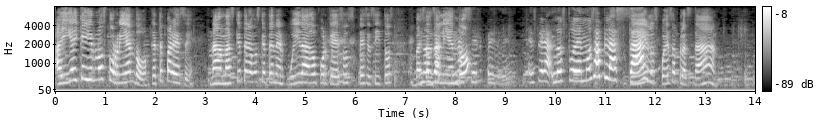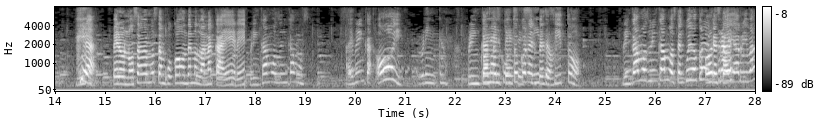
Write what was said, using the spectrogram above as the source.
Ahí hay que irnos corriendo. ¿Qué te parece? Nada más que tenemos que tener cuidado porque esos pececitos va- Nos están a saliendo. hacer perder. Espera, ¿los podemos aplastar? Sí, los puedes aplastar. Mira, pero no sabemos tampoco dónde nos van a caer, ¿eh? Brincamos, brincamos. Ahí brinca. ¡Ay! Brinca. Brincaste Con el junto con el pececito. Brincamos, brincamos. Ten cuidado con el que está ahí arriba.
